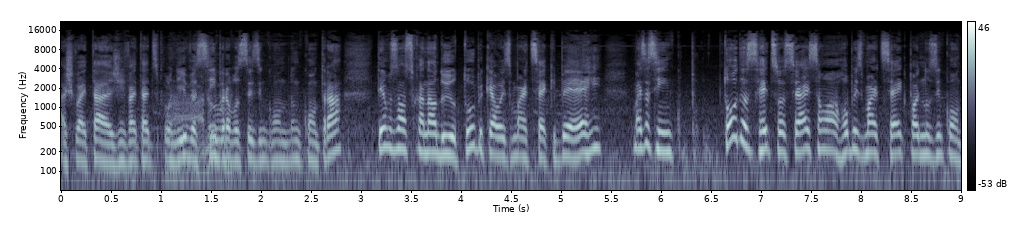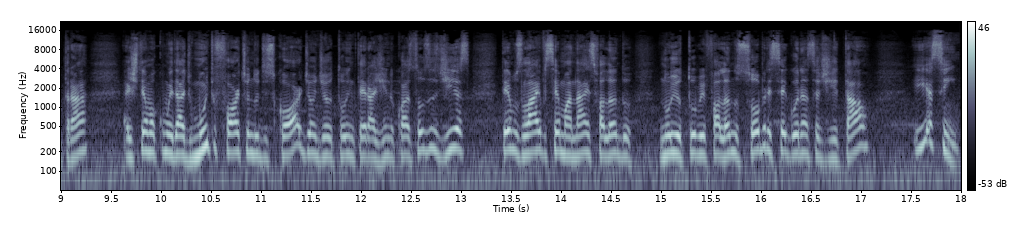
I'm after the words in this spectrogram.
Acho que vai tá, a gente vai estar tá disponível claro. assim para vocês encontrar. Temos nosso canal do YouTube, que é o SmartSec BR, mas assim, todas as redes sociais são SmartSec, pode nos encontrar. A gente tem uma comunidade muito forte no Discord, onde eu estou interagindo quase todos os dias. Temos lives semanais falando no YouTube, falando sobre segurança digital. E assim,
